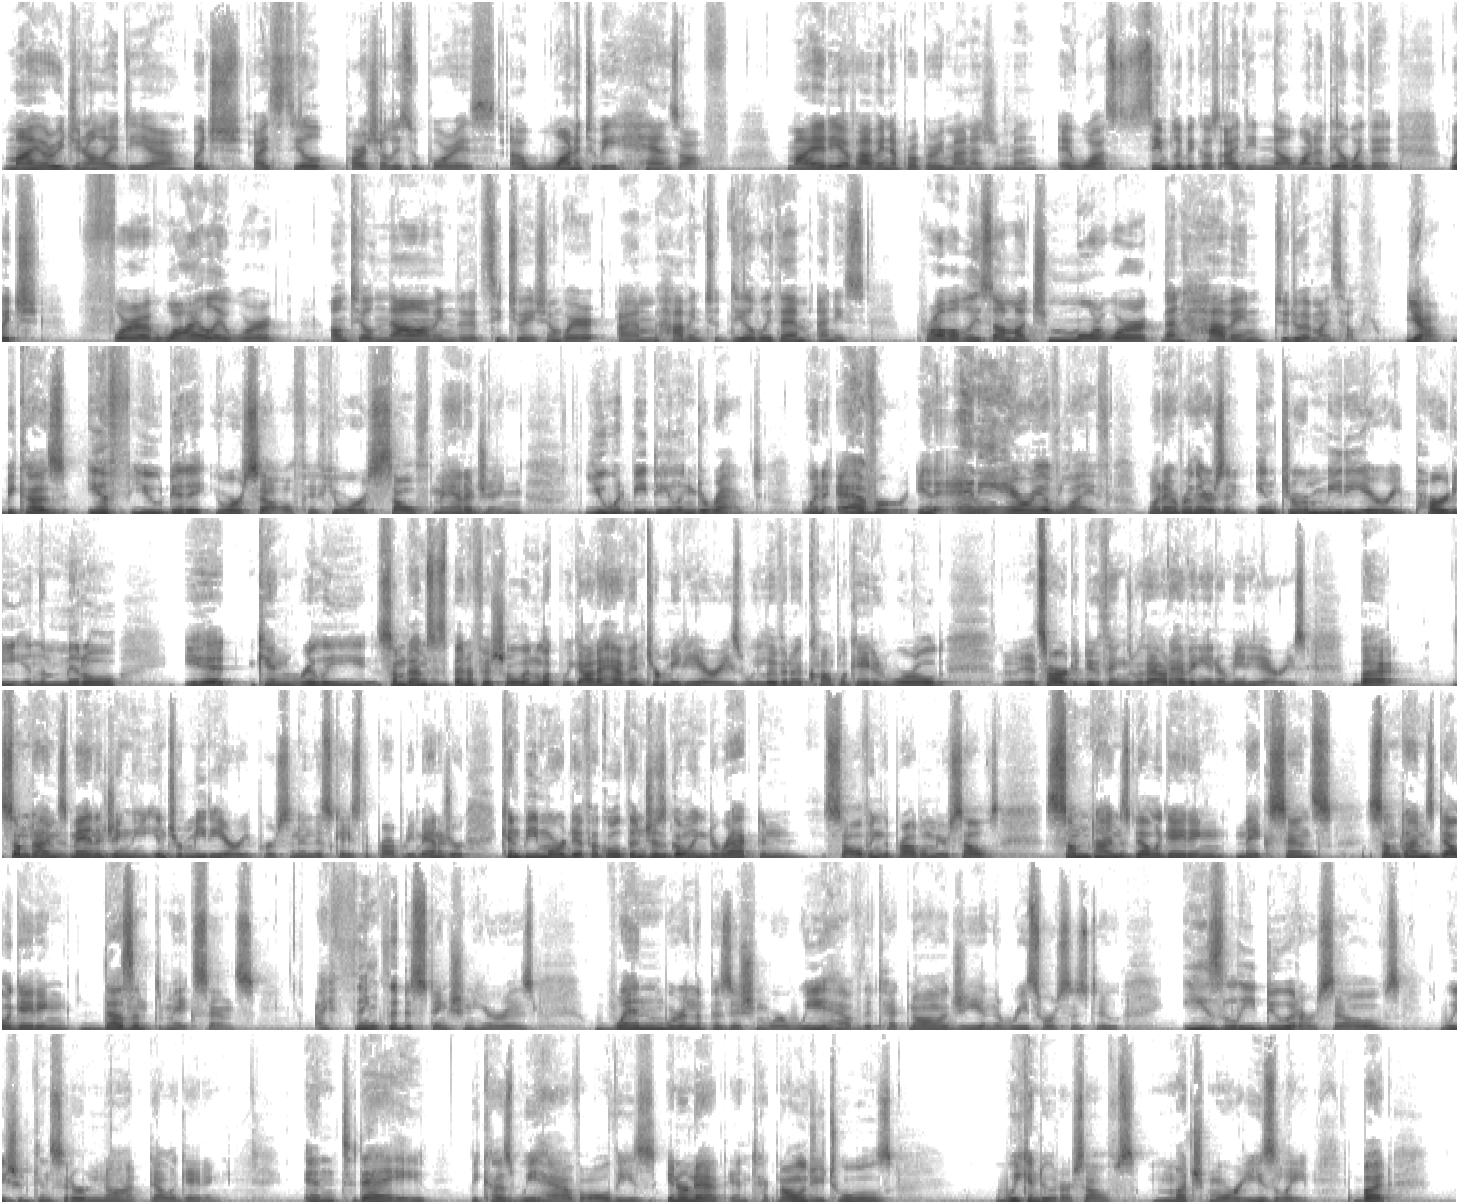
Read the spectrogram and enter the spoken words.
My original idea, which I still partially support, is I wanted to be hands off. My idea of having a property management it was simply because I did not want to deal with it, which for a while it worked until now I'm in the situation where I'm having to deal with them and it's probably so much more work than having to do it myself. Yeah, because if you did it yourself, if you were self managing, you would be dealing direct. Whenever, in any area of life, whenever there's an intermediary party in the middle, it can really sometimes it's beneficial. And look we got to have intermediaries. We live in a complicated world. It's hard to do things without having intermediaries. But sometimes managing the intermediary person in this case the property manager can be more difficult than just going direct and solving the problem yourselves. Sometimes delegating makes sense. Sometimes delegating doesn't make sense. I think the distinction here is when we're in the position where we have the technology and the resources to easily do it ourselves, we should consider not delegating. And today, because we have all these internet and technology tools, we can do it ourselves much more easily. But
